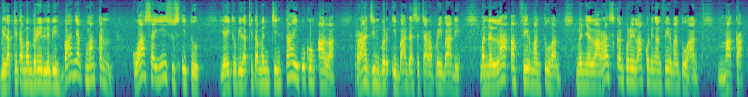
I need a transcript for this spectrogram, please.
bila kita memberi lebih banyak makan kuasa Yesus itu, yaitu bila kita mencintai hukum Allah, rajin beribadah secara pribadi, menelaah firman Tuhan, menyelaraskan perilaku dengan firman Tuhan, maka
